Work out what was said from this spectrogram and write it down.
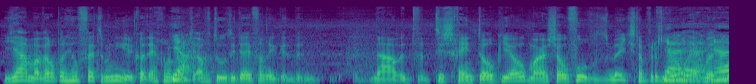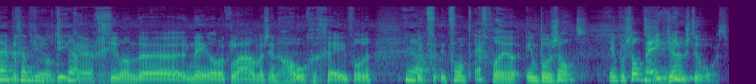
ja, maar wel op een heel vette manier. Ik had echt wel een Ja. beetje af en toe het idee van, ik, nou, het, het is geen Tokio, maar zo voelt het een beetje. Snap je wat ik Ja, bedoel? ja, echt met, met- dikke, gillende neonreclames en hoge gevels. En ik, ik vond het echt wel heel imposant. Imposant is het juiste woord.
